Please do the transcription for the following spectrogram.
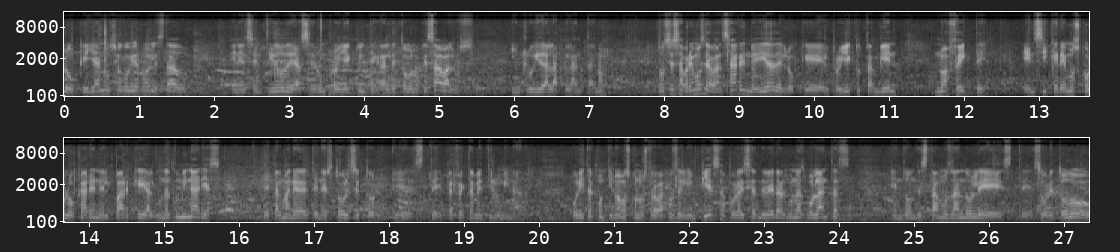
lo que ya anunció el gobierno del estado en el sentido de hacer un proyecto integral de todo lo que es Ábalos, incluida la planta, ¿no? Entonces habremos de avanzar en medida de lo que el proyecto también no afecte en si queremos colocar en el parque algunas luminarias, de tal manera de tener todo el sector este, perfectamente iluminado. Ahorita continuamos con los trabajos de limpieza, por ahí se han de ver algunas volantas en donde estamos dándole este, sobre todo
